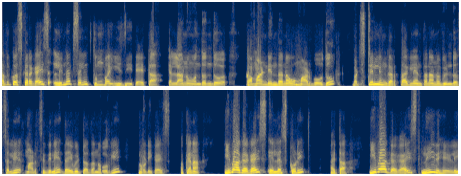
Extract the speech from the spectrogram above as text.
ಅದಕ್ಕೋಸ್ಕರ ಗೈಸ್ ಲಿನಕ್ಸ್ ಅಲ್ಲಿ ತುಂಬಾ ಈಸಿ ಇದೆ, ಆಯ್ತಾ? ಎಲ್ಲಾನು ಒಂದೊಂದು ಕಮಾಂಡ್ ಇಂದ ನಾವು ಮಾಡಬಹುದು ಬಟ್ ಸ್ಟಿಲ್ ನಿಮ್ಗೆ ಅರ್ಥ ಆಗ್ಲಿ ಅಂತ ನಾನು ವಿಂಡೋಸ್ ಅಲ್ಲಿ ಮಾಡಿಸಿದೀನಿ. ದಯವಿಟ್ಟು ಅದನ್ನ ಹೋಗಿ ನೋಡಿ ಗೈಸ್ ಓಕೆನಾ ಇವಾಗ ಗೈಸ್ ಎಲ್ ಎಸ್ ಕೊಡಿ, ಆಯ್ತಾ? ಇವಾಗ ಗೈಸ್ ನೀವ್ ಹೇಳಿ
